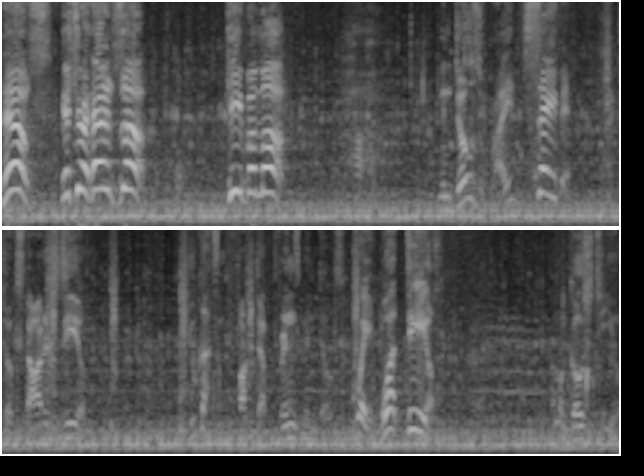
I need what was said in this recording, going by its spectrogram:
Nels, get your hands up! Keep them up! Mendoza, right? Save it! I Took Stoddard's deal. You got some fucked up friends, Mendoza. Wait, what deal? I'm a ghost to you.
